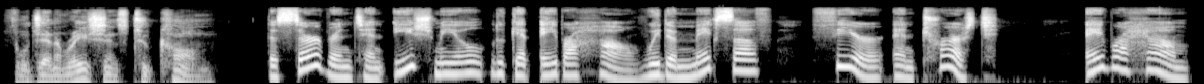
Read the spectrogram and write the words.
for generations to come. The servant and Ishmael look at Abraham with a mix of fear and trust. Abraham,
